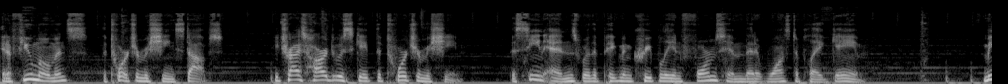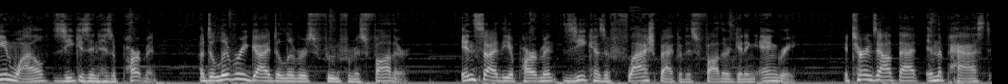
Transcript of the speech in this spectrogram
In a few moments, the torture machine stops. He tries hard to escape the torture machine. The scene ends where the pigman creepily informs him that it wants to play a game. Meanwhile, Zeke is in his apartment. A delivery guy delivers food from his father. Inside the apartment, Zeke has a flashback of his father getting angry. It turns out that, in the past,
